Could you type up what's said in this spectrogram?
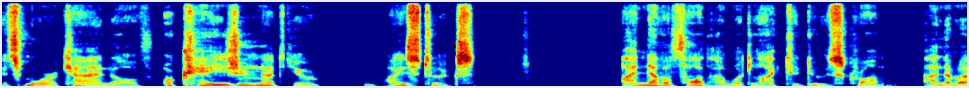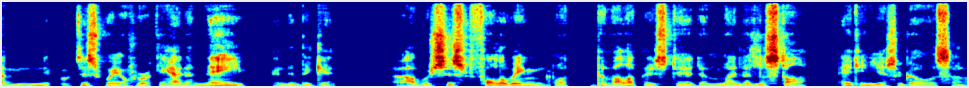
It's more a kind of occasion that you rise to accept. I never thought I would like to do Scrum. I never knew this way of working had a name in the beginning. I was just following what developers did in my little start 18 years ago or so.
